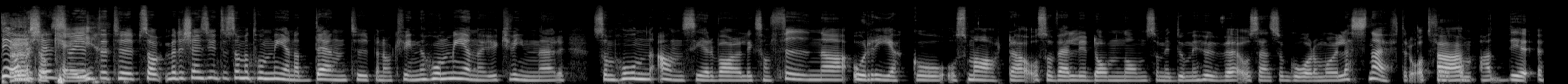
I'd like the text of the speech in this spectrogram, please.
Det är Men det också känns ju okej. inte typ som, men det känns ju inte som att hon menar den typen av kvinnor. Hon menar ju kvinnor som hon anser vara liksom fina och reko och smarta och så väljer de någon som är dum i huvudet och sen så går de och är ledsna efteråt för Ja. att de, det är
